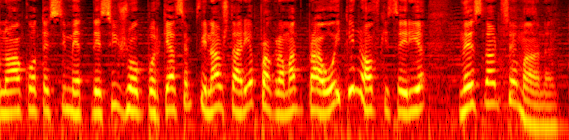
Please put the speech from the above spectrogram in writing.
não acontecimento desse jogo, porque a semifinal estaria programada para 8 e 9, que seria nesse final de semana.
